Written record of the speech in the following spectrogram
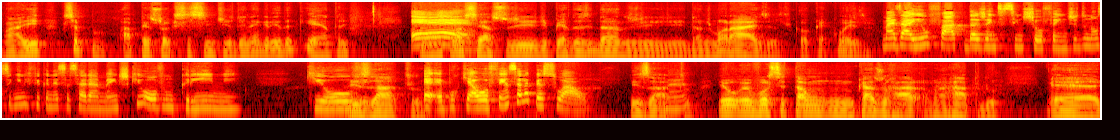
Aí, você, a pessoa que se sentir denegrida, que entre é. um processo de, de, perdas e danos, de, de, danos morais, qualquer coisa. Mas aí o fato da gente se sentir ofendido não significa necessariamente que houve um crime, que houve. Exato. É, é porque a ofensa é pessoal. Exato. Né? Eu, eu vou citar um, um caso rápido. É,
